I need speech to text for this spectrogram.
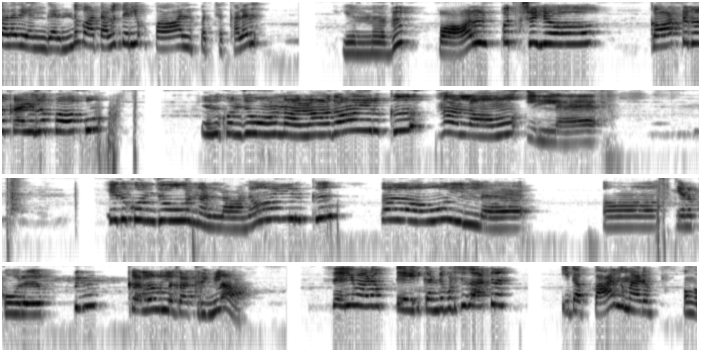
கலர் எங்க இருந்து பார்த்தாலும் தெரியும். பால் பச்சை கலர் என்னது? பால் பச்சையா? காட்டுங்க கையில பாப்போம் இது கொஞ்சம் நல்லா தான் இருக்கு. நல்லாவும் இல்லை. இது கொஞ்சம் நல்லா தான் இருக்கு நல்லாவும் இல்லை எனக்கு ஒரு பிங்க் காட்டுறீங்களா சரி மேடம் தேடி கண்டுபிடிச்சு காட்டுறேன். இத பாருங்க மேடம் உங்க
